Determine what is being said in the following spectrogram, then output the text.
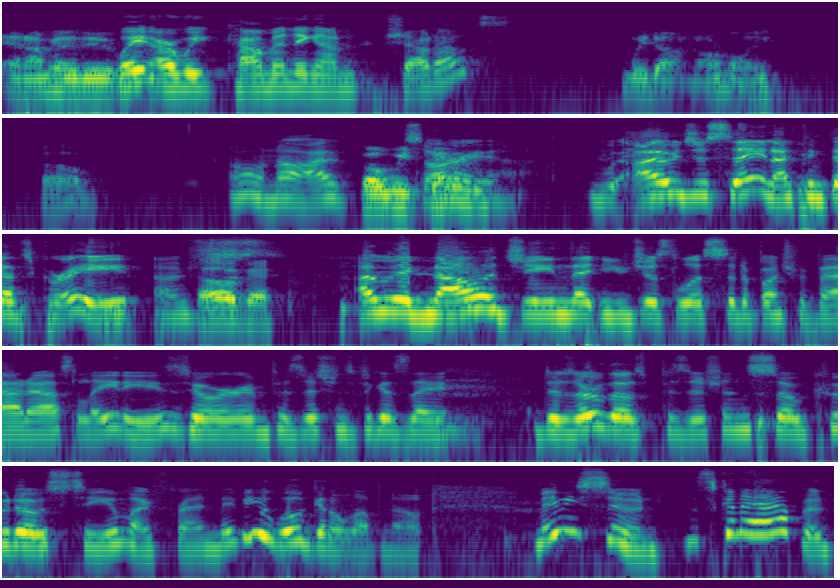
and I'm going to do. Wait, are we commenting on shout outs? we don't normally? Oh. Oh no, I. But we sorry. can. I was just saying. I think that's great. I'm just, Oh, okay. I'm acknowledging that you just listed a bunch of badass ladies who are in positions because they deserve those positions. So kudos to you, my friend. Maybe you will get a love note. Maybe soon. It's gonna happen.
